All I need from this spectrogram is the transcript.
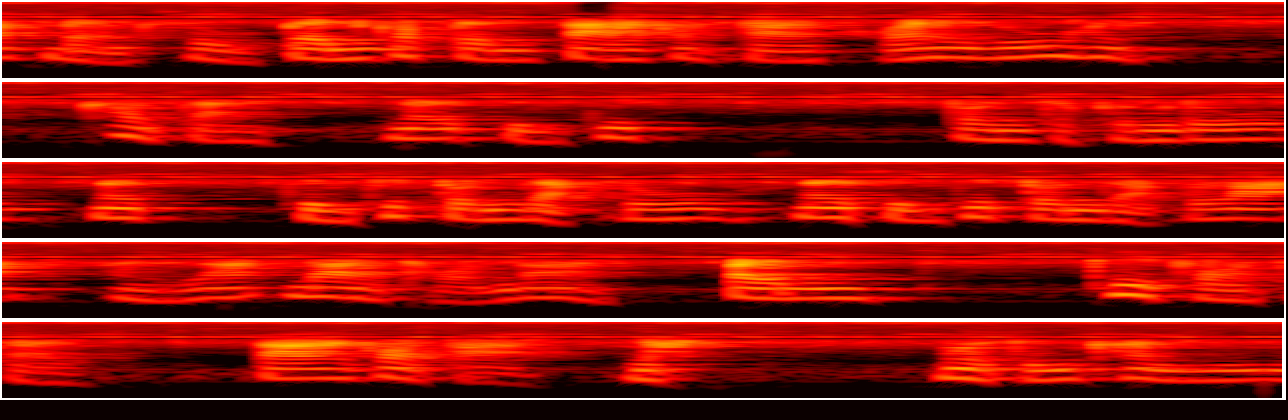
รับแบ่งสู่เป็นก็เป็นตาก็ตาขอให้รู้ให้ เข้าใจในสิ่งที่ตนจะพึงรู้ ในสิ่งที่ตนอยากรู้ ในสิ่งที่ตนอยากละให้ละได้ถอนได้ เป็นที่พอใจ ตายก็ตายหนัก เมื่อถึงขั้นนี้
